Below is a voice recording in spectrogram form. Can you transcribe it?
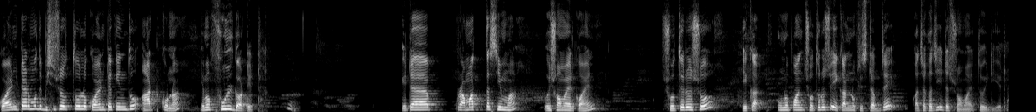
কয়েনটার মধ্যে বিশেষত্ব হলো কয়েনটা কিন্তু আটকোনা এবং ফুল ডটেড এটা প্রামাত্তা সিমহা ওই সময়ের কয়েন সতেরোশো একা উনপঞ্চ সতেরোশো একান্ন খ্রিস্টাব্দে কাছাকাছি এটা সময় তৈরি এটা।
